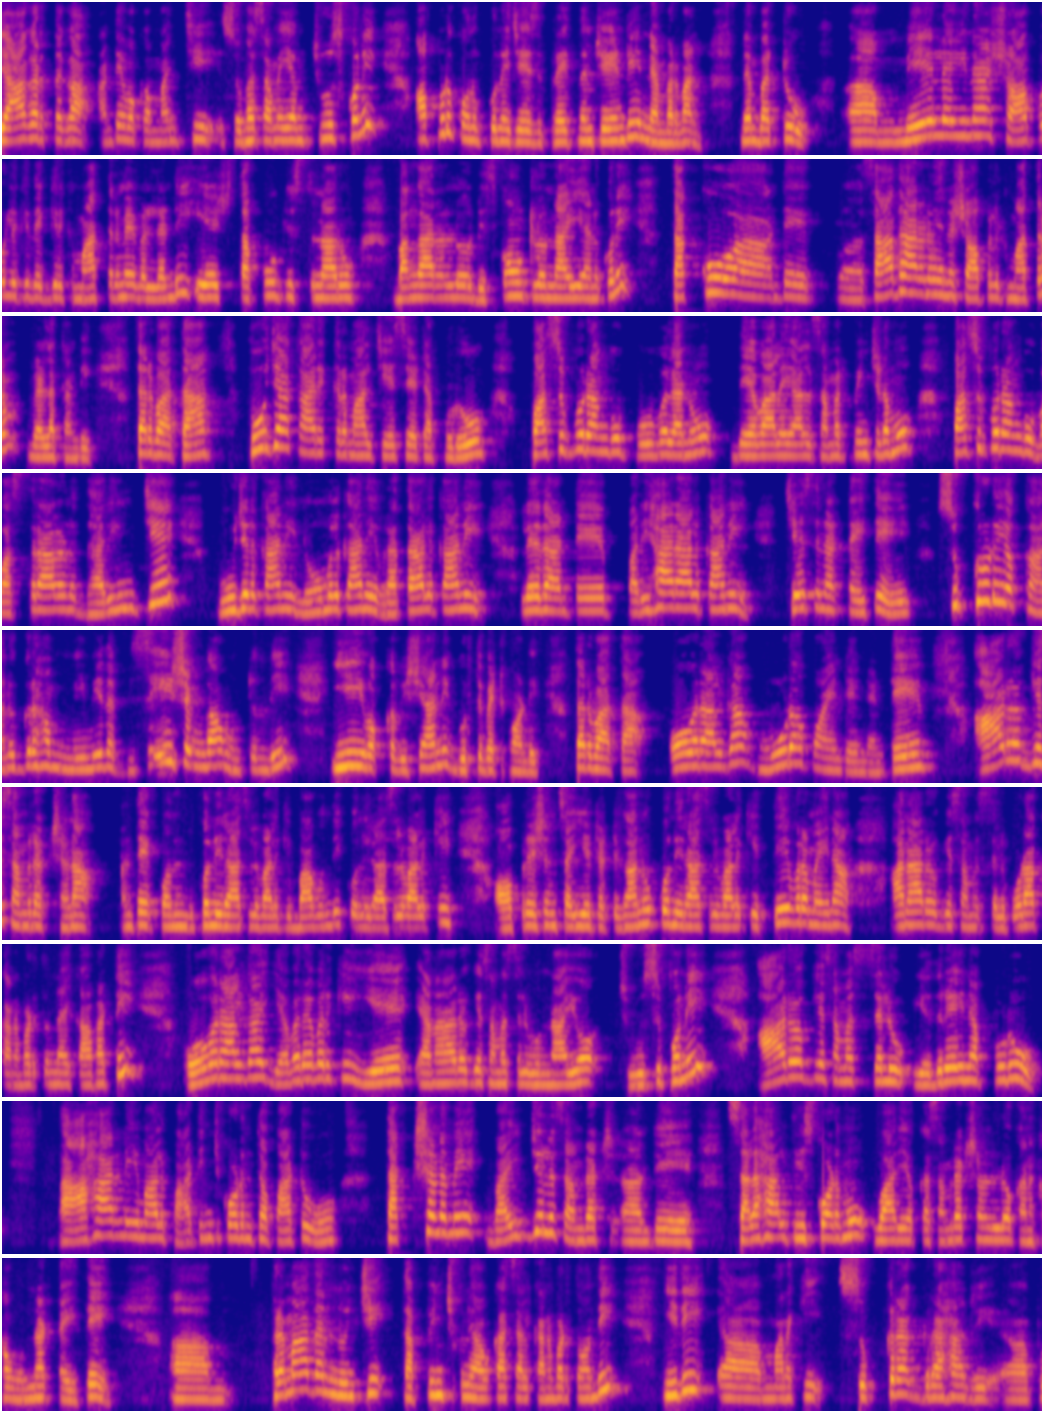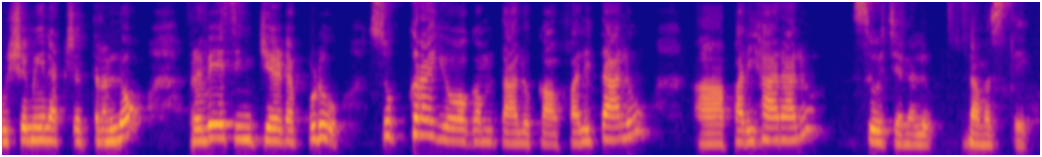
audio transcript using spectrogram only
జాగ్రత్తగా అంటే ఒక మంచి శుభ సమయం చూసుకొని అప్పుడు కొనుక్కునే చేసే ప్రయత్నం చేయండి. నెంబర్ వన్ నెంబర్ టూ మేలైన షాపులకి దగ్గరికి మాత్రమే వెళ్ళండి. ఏ తక్కువకి ఇస్తున్నారు? బంగారంలో డిస్కౌంట్లు ఉన్నాయి అనుకుని తక్కువ అంటే సాధారణమైన షాపులకి మాత్రం వెళ్ళకండి. తర్వాత పూజా కార్యక్రమాలు చేసేటప్పుడు పసుపు రంగు పువ్వులను దేవాలయాలు సమర్పించడము పసుపు రంగు వస్త్రాలను ధరించే పూజలు కానీ నోములు కానీ వ్రతాలు కానీ లేదా అంటే పరిహారాలు కానీ చేసినట్టయితే శుక్రుడి యొక్క అనుగ్రహం మీ మీద విశేషంగా ఉంటుంది. ఈ ఒక్క విషయాన్ని గుర్తుపెట్టుకోండి. తర్వాత ఓవరాల్గా మూడో పాయింట్ ఏంటంటే ఆరోగ్య సంరక్షణ అంటే కొన్ని కొన్ని రాసుల వాళ్ళకి బాగుంది కొన్ని రాసుల వాళ్ళకి ఆపరేషన్స్ అయ్యేటట్టుగాను కొన్ని రాసుల వాళ్ళకి తీవ్రమైన అనారోగ్య సమస్యలు కూడా కనబడుతున్నాయి. కాబట్టి ఓవరాల్గా ఎవరెవరికి ఏ అనారోగ్య సమస్యలు ఉన్నాయో చూసుకొని ఆరోగ్య సమస్యలు ఎదురైనప్పుడు ఆహార నియమాలు పాటించుకోవడంతో పాటు తక్షణమే వైద్యుల సంరక్షణ అంటే సలహాలు తీసుకోవడము వారి యొక్క సంరక్షణలో కనుక ఉన్నట్టయితే ఆ ప్రమాదం నుంచి తప్పించుకునే అవకాశాలు కనబడుతోంది. ఇది ఆ, మనకి శుక్ర గ్రహ రి- పుష్యమి నక్షత్రంలో ప్రవేశించేటప్పుడు శుక్రయోగం తాలూకా ఫలితాలు ఆ, పరిహారాలు సూచనలు. నమస్తే.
